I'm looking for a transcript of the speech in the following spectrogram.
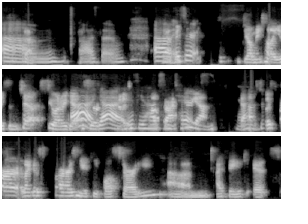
um, awesome. Um, is there? Do you want me to tell you some tips? Do you want to get? Yeah, yeah. If you have some tips. Yeah yeah. So as far like as far as new people starting, um, I think it's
